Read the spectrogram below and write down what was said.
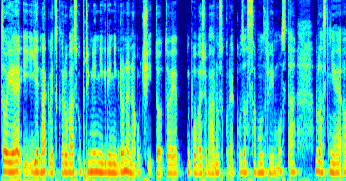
to je jednak věc, kterou vás upřímně nikdy nikdo nenaučí. To, to je považováno skoro jako za samozřejmost a vlastně uh,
